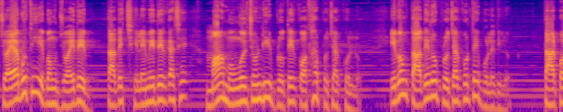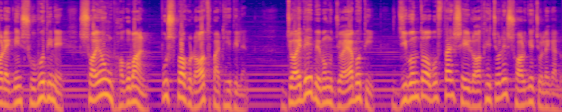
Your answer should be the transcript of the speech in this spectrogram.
জয়াবতী এবং জয়দেব তাদের ছেলে মেয়েদের কাছে মা মঙ্গলচণ্ডীর ব্রতের কথা প্রচার করল এবং তাদেরও প্রচার করতে বলে দিল। তারপর একদিন শুভ দিনে স্বয়ং ভগবান পুষ্পক রথ পাঠিয়ে দিলেন। জয়দেব এবং জয়াবতী জীবন্ত অবস্থায় সেই রথে চড়ে স্বর্গে চলে গেল।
